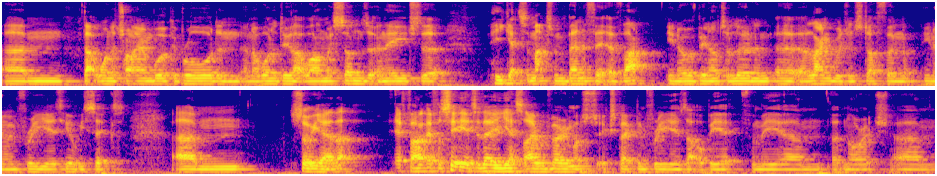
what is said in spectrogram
um, that. I want to try and work abroad, and, and I want to do that while my son's at an age that he gets the maximum benefit of that. You know, of being able to learn a, a language and stuff. And you know, in three years he'll be six. Um, so yeah, that if I if I sit here today, yes, I would very much expect in three years that will be it for me um, at Norwich. Um,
